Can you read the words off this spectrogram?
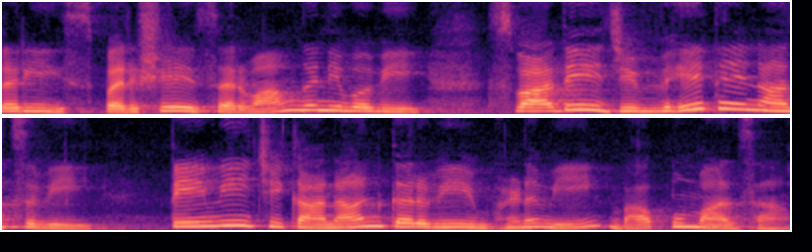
तरी स्पर्शे सर्वांग निववी स्वादे जिव्हे ते नाचवी तेवीची कानान करवी म्हणवी बापू माझा.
